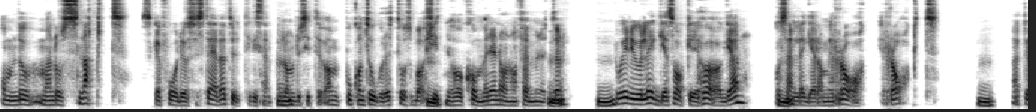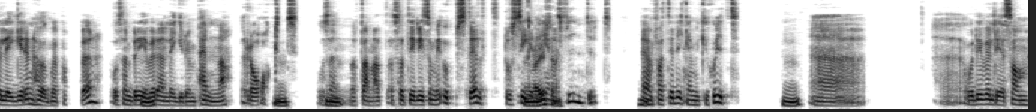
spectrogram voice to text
om då, man då snabbt ska få det att se städat ut, till exempel Mm. om du sitter på kontoret och så bara shit, nu har- kommer det någon om fem minuter. Mm. Mm. Då är det ju att lägga saker i högar och sen Mm. lägga dem i rak, rakt. Mm. Att du lägger en hög med papper och sen bredvid den lägger du en penna rakt. Mm. Och sen Mm. något annat. Alltså att det liksom är uppställt. Då ser Ja, det genast fint ut. Mm. Även fast det är lika mycket skit. Mm. Eh, eh, och det är väl det som...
